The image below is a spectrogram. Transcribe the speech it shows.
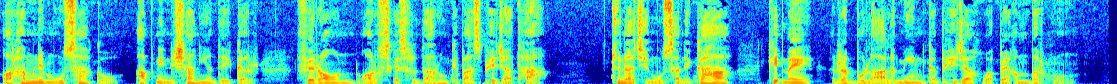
اور ہم نے موسیٰ کو اپنی نشانیاں دے کر فرعون اور اس کے سرداروں کے پاس بھیجا تھا۔ چنانچہ موسیٰ نے کہا کہ میں رب العالمین کا بھیجا ہوا پیغمبر ہوں۔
